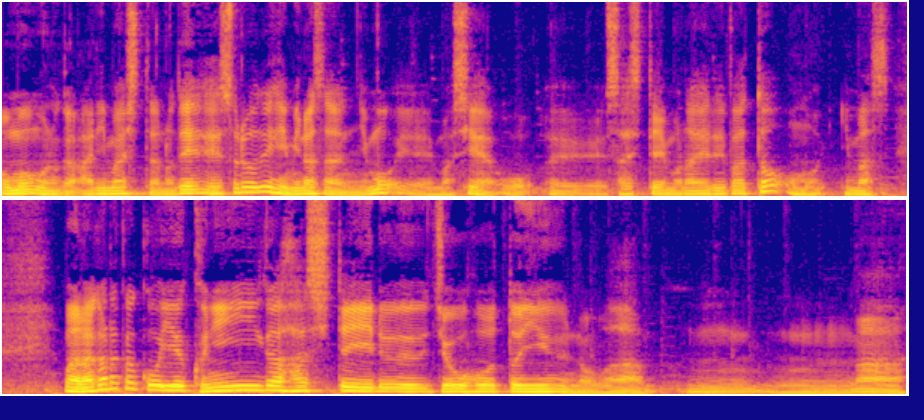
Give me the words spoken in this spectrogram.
思うものがありましたのでそれをぜひ皆さんにも、シェアを、させてもらえればと思います、まあ、なかなかこういう国が発している情報というのは、うん、ま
